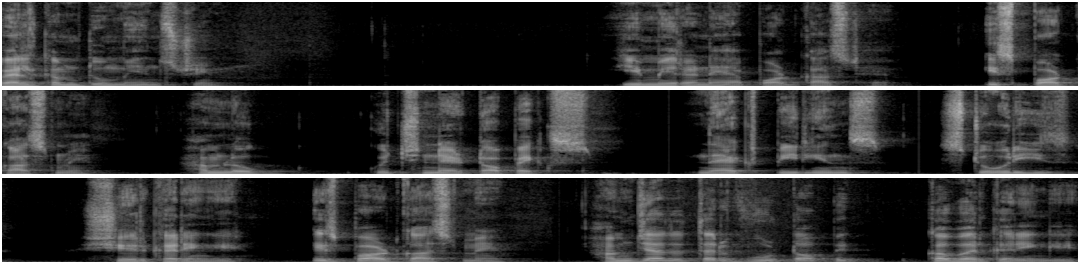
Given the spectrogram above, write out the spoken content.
वेलकम टू मेन स्ट्रीम ये मेरा नया पॉडकास्ट है। इस पॉडकास्ट में हम लोग कुछ नए टॉपिक्स नए एक्सपीरियंस स्टोरीज़ शेयर करेंगे। इस पॉडकास्ट में हम ज़्यादातर वो टॉपिक कवर करेंगे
